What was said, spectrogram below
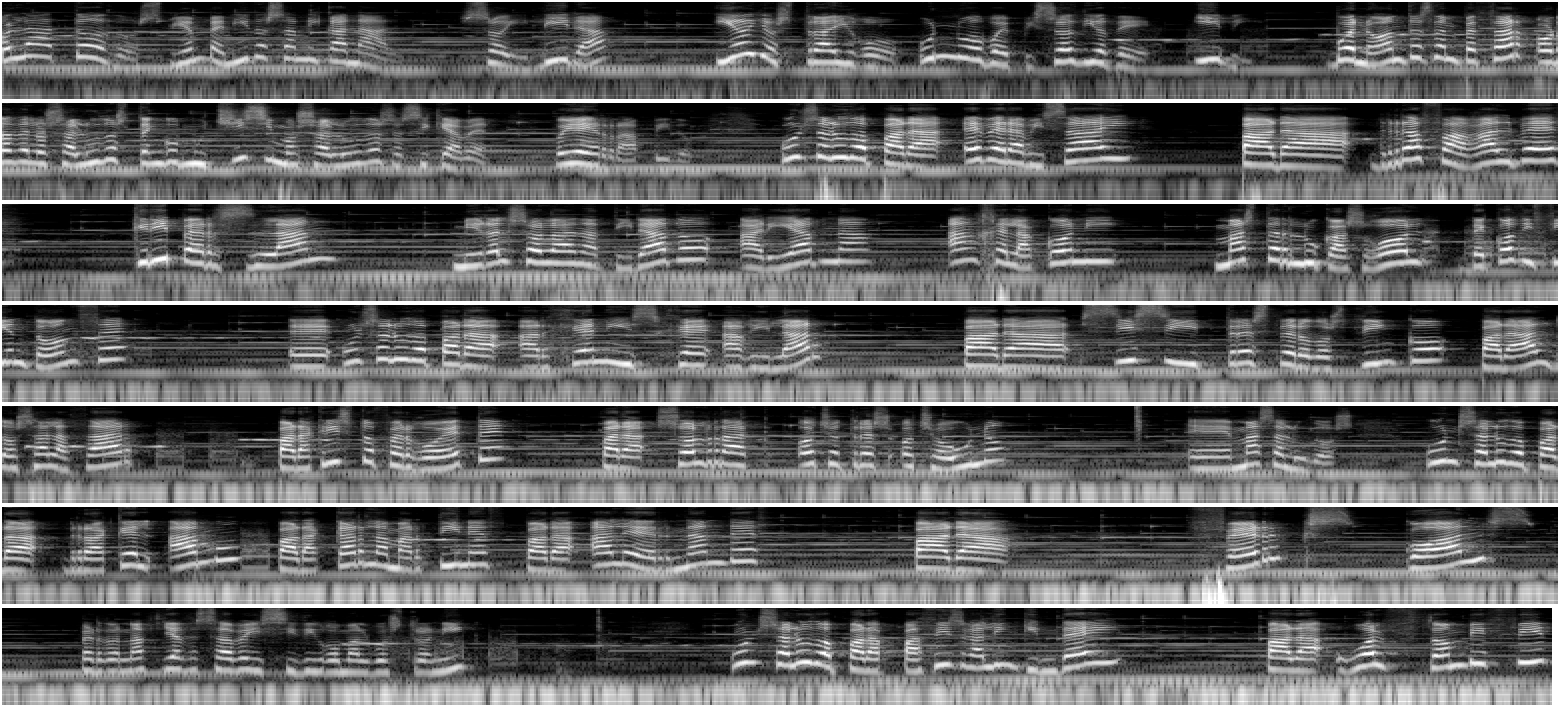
Hola a todos, bienvenidos a mi canal. Soy Lira y hoy os traigo un nuevo episodio de Eevee. Bueno, antes de empezar, hora de los saludos, tengo muchísimos saludos, así que a ver, voy a ir rápido. Un saludo para Ever Abisai, para Rafa Galvez, Creepersland, Miguel Solana Tirado, Ariadna, Ángela Coni, Master Lucas Gol, Decodi 111, eh, un saludo para Argenis G. Aguilar, para Sisi3025, para Aldo Salazar, para Christopher Goete, para Solrack8381. Eh, más saludos. Un saludo para Raquel Amu, para Carla Martínez, para Ale Hernández, para Ferx Coals. Perdonad, ya sabéis si digo mal vuestro nick. Un saludo para Pacisga Linkin Day, para Wolf Zombie Feed,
